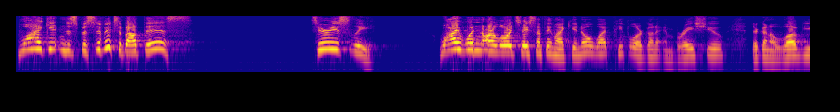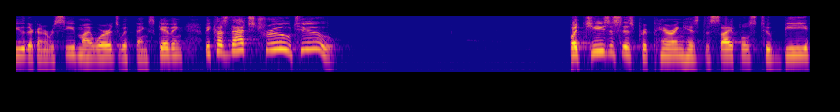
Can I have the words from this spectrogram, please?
Why get into specifics about this? Seriously. Why wouldn't our Lord say something like, you know what? People are going to embrace you. They're going to love you. They're going to receive my words with thanksgiving. Because that's true too. But Jesus is preparing his disciples to be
